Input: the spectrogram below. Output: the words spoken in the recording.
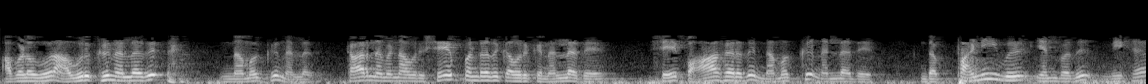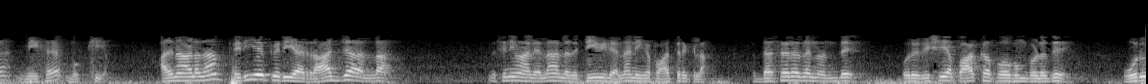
அவ்வளவு தூரம் அவருக்கு நல்லது நமக்கு நல்லது. காரணம் என்ன? அவர் ஷேப் பண்றதுக்கு அவருக்கு நல்லது. ஷேப் ஆகிறது நமக்கு நல்லது. இந்த பணிவு என்பது மிக மிக முக்கியம். அதனாலதான் பெரிய பெரிய ராஜா எல்லாம் இந்த சினிமால எல்லாம் அல்லது டிவில எல்லாம் நீங்க பாத்திருக்கலாம் தசரதன் வந்து ஒரு ரிஷிய பார்க்க போகும் பொழுது ஒரு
